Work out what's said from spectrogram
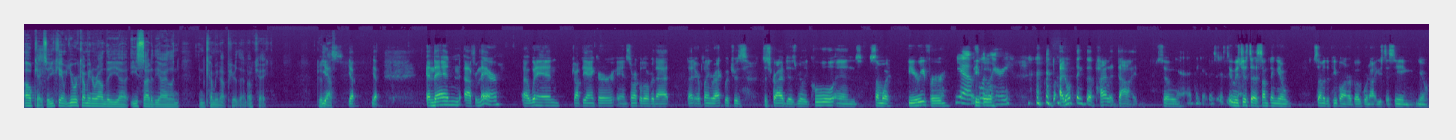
okay, so you came. You were coming around the uh, east side of the island and coming up here. Then, okay. Good enough. yes. Yep. Yep. And then uh, from there, uh, went in, dropped the anchor, and snorkeled over that that airplane wreck, which was described as really cool and somewhat eerie for. Yeah, it was a little People- eerie. I don't think the pilot died, so. Yeah, I think it was just. it was just a, something you know some of the people on our boat were not used to seeing you know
